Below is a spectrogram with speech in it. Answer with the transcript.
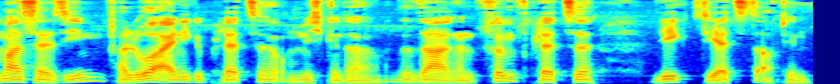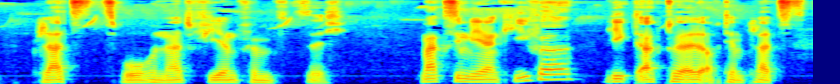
Marcel Siem verlor einige Plätze, um nicht genau zu sagen fünf Plätze, liegt jetzt auf dem Platz 254. Maximilian Kiefer liegt aktuell auf dem Platz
